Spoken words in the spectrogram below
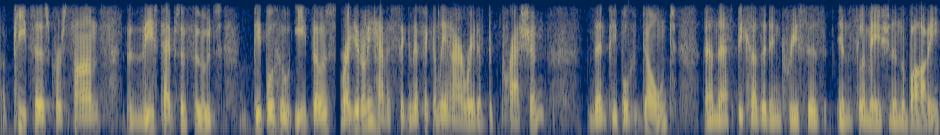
Uh, pizzas, croissants, these types of foods, people who eat those regularly have a significantly higher rate of depression than people who don't, and that's because it increases inflammation in the body.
